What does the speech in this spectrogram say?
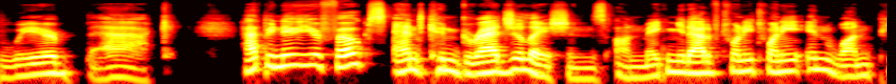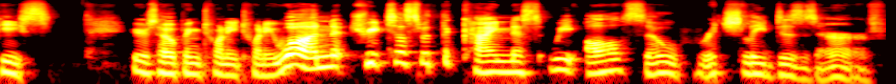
we're back. Happy New Year, folks, and congratulations on making it out of 2020 in one piece. Here's hoping 2021 treats us with the kindness we all so richly deserve.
